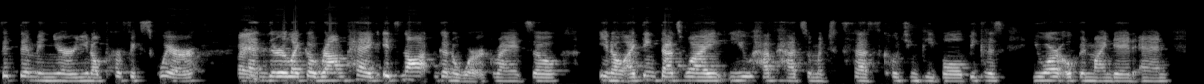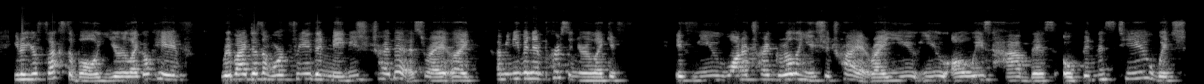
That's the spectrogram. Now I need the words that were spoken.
fit them in your, you know, perfect square, right. and they're like a round peg, it's not going to work, right? So, you know, I think that's why you have had so much success coaching people because you are open minded and, you know, you're flexible. You're like, okay, if ribeye doesn't work for you, then maybe you should try this, right? Like, I mean, even in person, you're like, if if you want to try grilling you should try it right you you always have this openness to you which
